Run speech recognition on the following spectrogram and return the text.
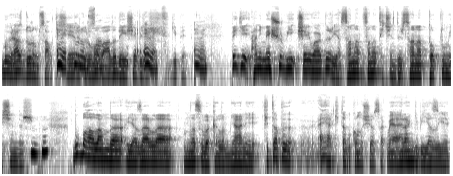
Bu biraz durumsal. Kişiye evet, durumsal. ve duruma bağlı değişebilir evet. gibi. Evet. Peki hani meşhur bir şey vardır ya sanat sanat içindir, sanat toplum içindir. Hı hı. Bu bağlamda yazarla nasıl bakalım? Yani kitabı eğer kitabı konuşuyorsak veya herhangi bir yazıyı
